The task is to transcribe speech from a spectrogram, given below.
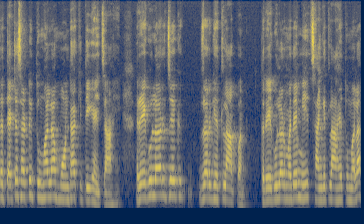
तर त्याच्यासाठी तुम्हाला मोंढा किती घ्यायचा आहे? रेग्युलर जे जर घेतला आपण तर रेग्युलरमध्ये मी सांगितलं आहे तुम्हाला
